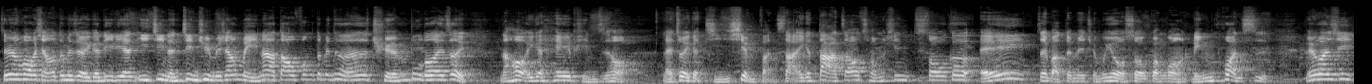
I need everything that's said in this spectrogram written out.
这边的话，我想到对面只有一个莉莉安一技能进去，没想到美娜刀锋对面特然是全部都在这里，然后一个黑屏之后，来做一个极限反杀，一个大招重新收割，哎，再把对面全部又收光光，零换四，没关系，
